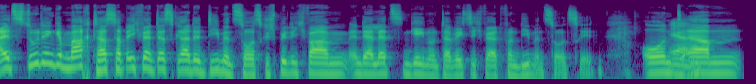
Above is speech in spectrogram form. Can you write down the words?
Als du den gemacht hast, habe ich währenddessen gerade Demon's Souls gespielt. Ich war in der letzten Gegend unterwegs. Ich werde von Demon's Souls reden. Und Ja. ähm,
